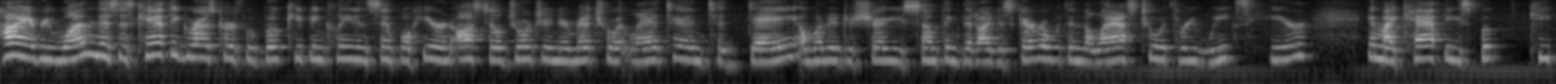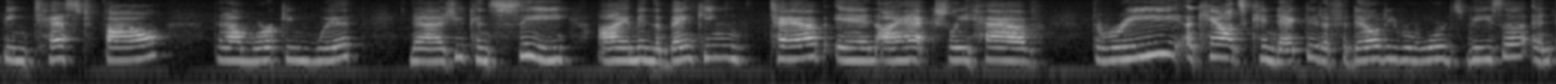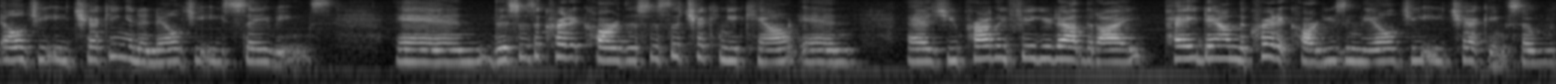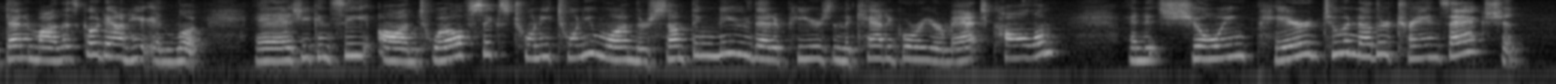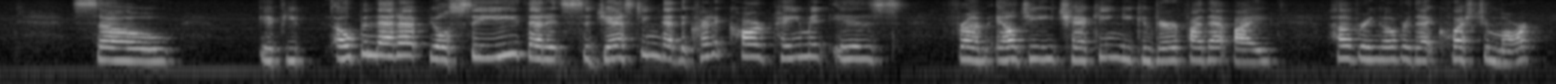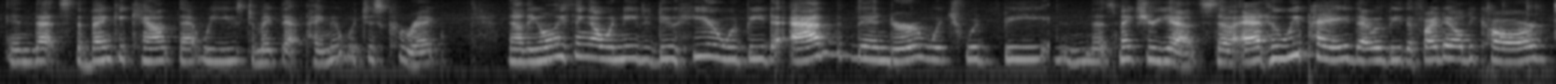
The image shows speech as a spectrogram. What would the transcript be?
Hi everyone, this is Kathy Grosskurth with Bookkeeping Clean and Simple here in Austell, Georgia near Metro Atlanta. And today I wanted to show you something that I discovered within the last two or three weeks here in my Kathy's bookkeeping test file that I'm working with. Now as you can see I'm in the banking tab and I actually have three accounts connected, a Fidelity Rewards Visa, an LGE checking and an LGE savings and this is a credit card this is the checking account and as you probably figured out that I pay down the credit card using the LGE checking. So with that in mind let's go down here and look. And as you can see on 12 6 2021 there's something new that appears in the category or match column and it's showing paired to another transaction. So if you open that up, you'll see that it's suggesting that the credit card payment is from LGE checking. You can verify that by hovering over that question mark, and that's the bank account that we use to make that payment, which is correct. Now, the only thing I would need to do here would be to add the vendor, which would be, let's make sure, yeah, so add who we paid. That would be the Fidelity card.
